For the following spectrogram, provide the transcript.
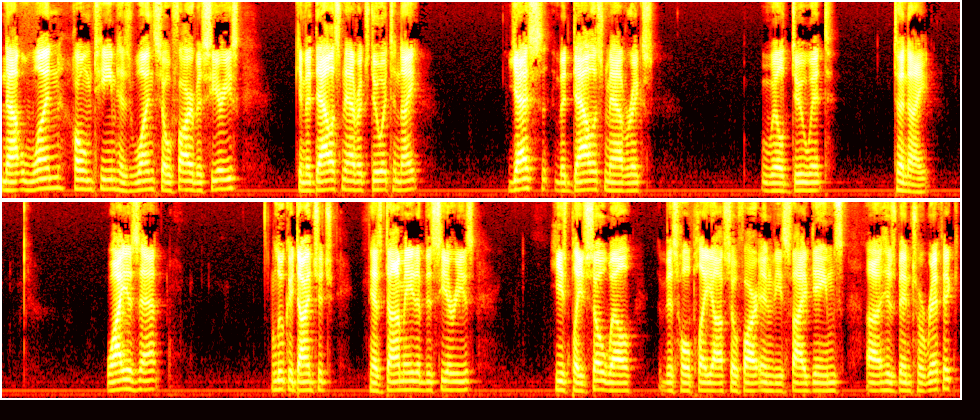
not one home team has won so far this series. Can the Dallas Mavericks do it tonight? Yes, the Dallas Mavericks will do it tonight. Why is that? Luka Doncic has dominated this series. He's played so well this whole playoff so far in these five games. Uh, has been terrific,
